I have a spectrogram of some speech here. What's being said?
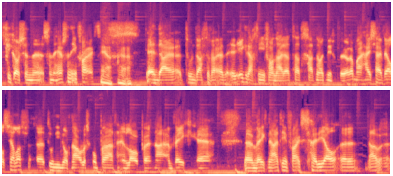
Fico zijn, uh, zijn herseninfarct. Ja, ja. En daar, toen dachten we, ik dacht in ieder geval, nou, dat, dat gaat nooit meer gebeuren. Maar hij zei wel zelf, uh, toen hij nog nauwelijks kon praten en lopen, na een week, een week na het infarct, zei hij al, nou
